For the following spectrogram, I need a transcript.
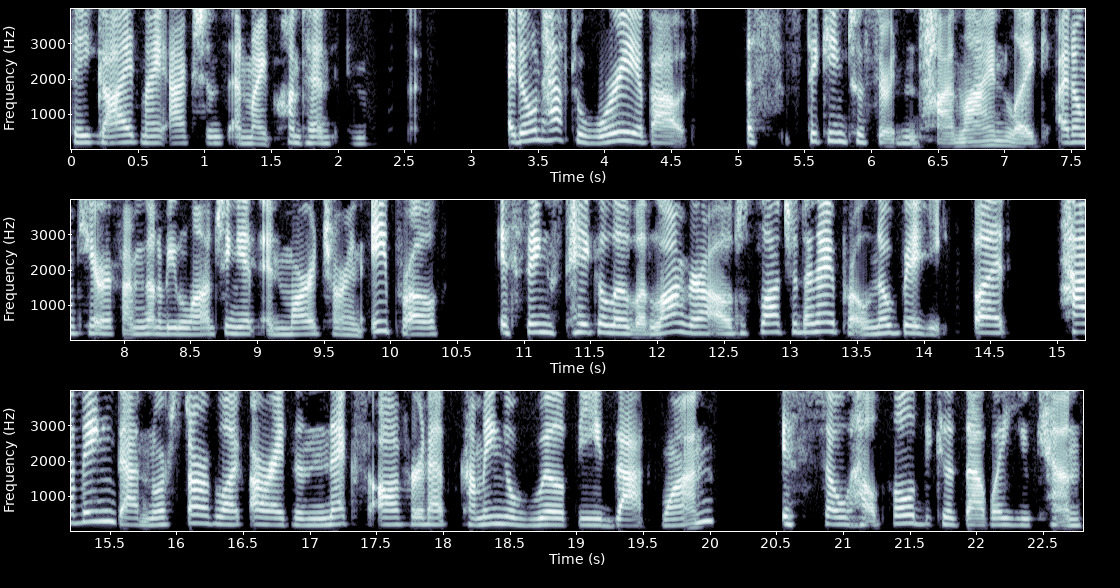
they guide my actions and my content in my business. I don't have to worry about sticking to a certain timeline. Like I don't care if I'm going to be launching it in March or in April. If things take a little bit longer, I'll just launch it in April. No biggie. But having that North Star of like, all right, the next offer that's coming will be that one is so helpful because that way you can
